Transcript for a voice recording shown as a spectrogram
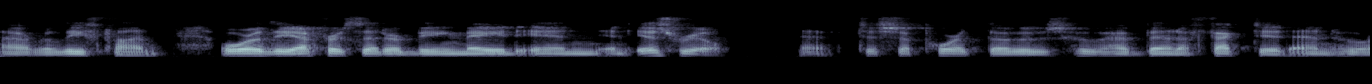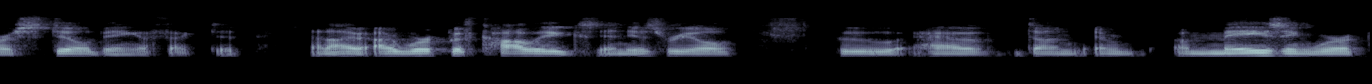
uh, relief fund, or the efforts that are being made in, in Israel uh, to support those who have been affected and who are still being affected. And I, I work with colleagues in Israel who have done amazing work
